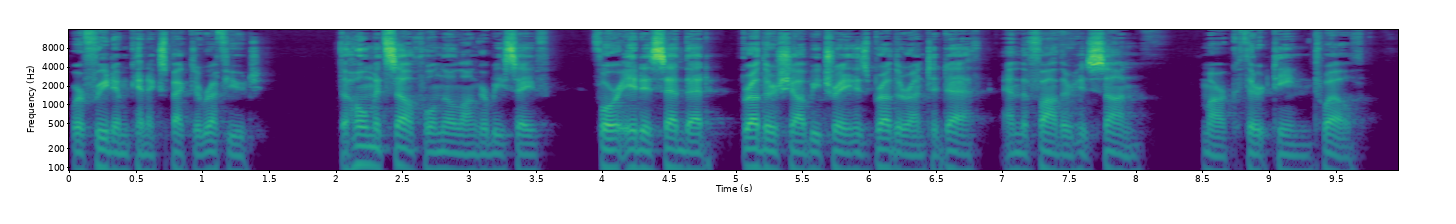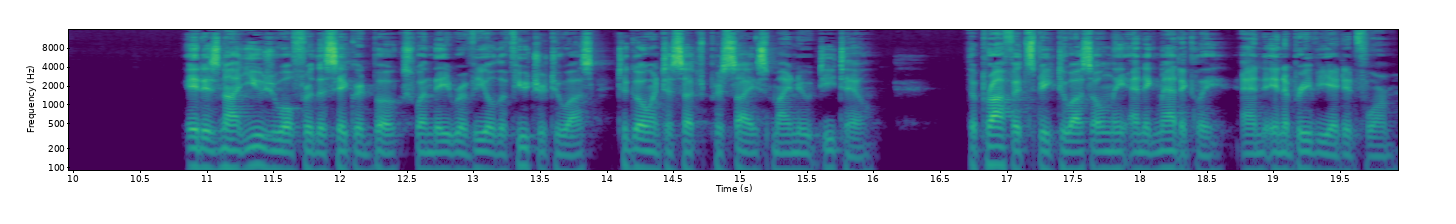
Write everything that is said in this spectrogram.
where freedom can expect a refuge. The home itself will no longer be safe, for it is said that brother shall betray his brother unto death, and the father his son. Mark 13:12. It is not usual for the sacred books, when they reveal the future to us, to go into such precise, minute detail. The prophets speak to us only enigmatically and in abbreviated form.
